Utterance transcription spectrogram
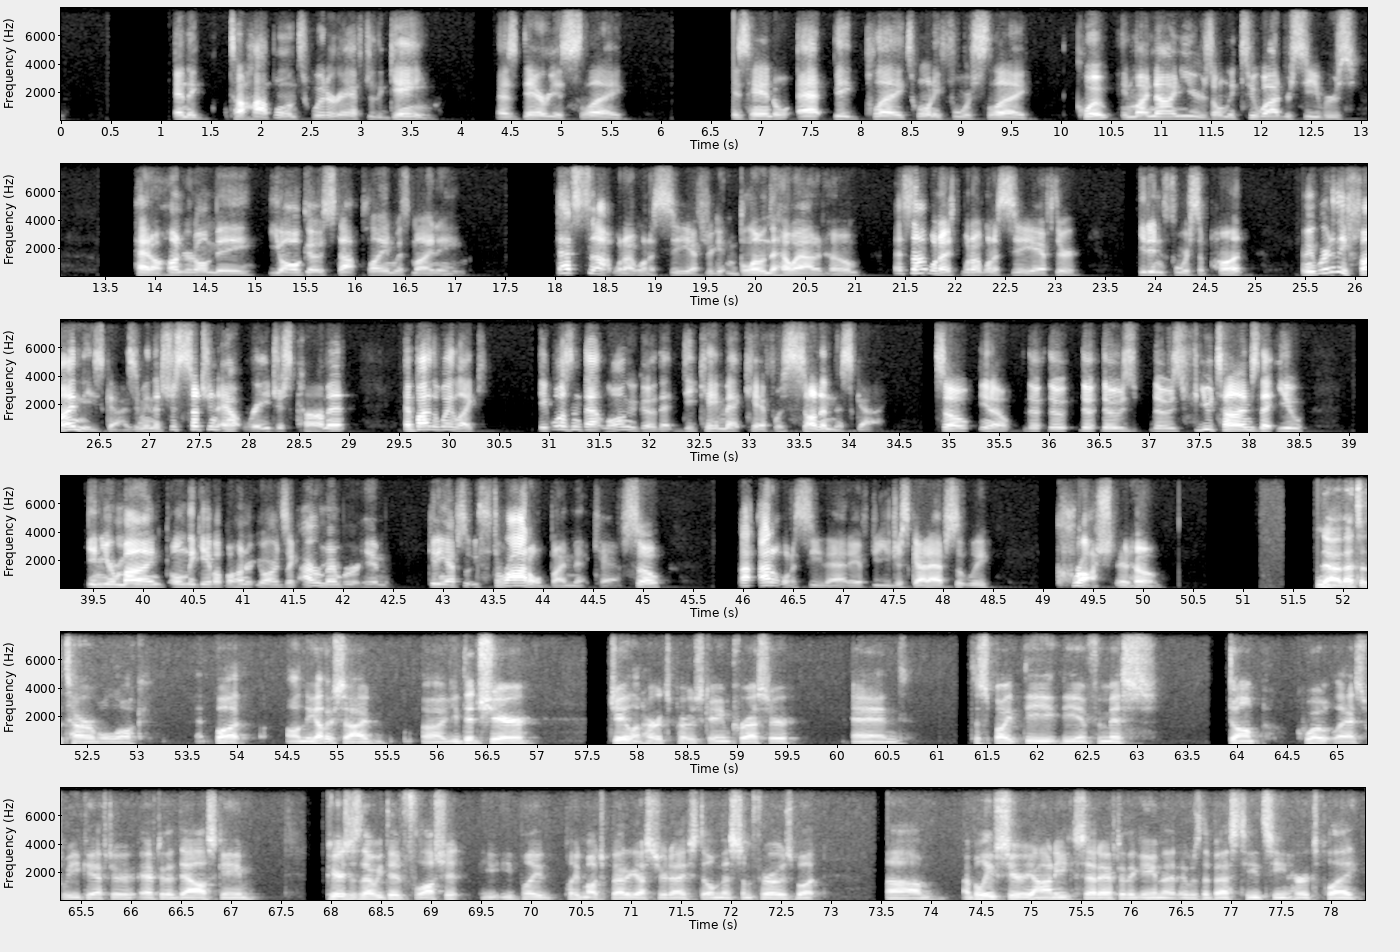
and to, to hop on Twitter after the game as Darius Slay, his handle at Big Play 24 Slay, quote: In my nine years, only two wide receivers had a hundred on me. Y'all go stop playing with my name. That's not what I want to see after getting blown the hell out at home. That's not what I what I want to see after you didn't force a punt. I mean, where do they find these guys? I mean, that's just such an outrageous comment. And by the way, like, it wasn't that long ago that DK Metcalf was sunning this guy. So you know, the, the, the, those those few times that you, in your mind, only gave up 100 yards, like I remember him getting absolutely throttled by Metcalf. So I, I don't want to see that after you just got absolutely crushed at home. No, that's a terrible look. But on the other side, uh, you did share Jalen Hurts post game presser, and despite the the infamous dump quote last week after after the Dallas game, appears as though he did flush it. He, he played played much better yesterday. Still missed some throws, but um, I believe Sirianni said after the game that it was the best he'd seen Hurts play.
